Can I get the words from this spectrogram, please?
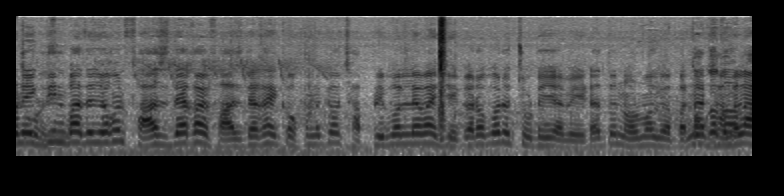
অনেক দিন বাদে যখন ফার্স্ট দেখা হয় ফার্স্ট দেখায় কখনো কেউ ছাপড়ি বললে ভাই যে কারও করে চটে যাবে এটা তো নর্মাল ব্যাপার না ঝামেলা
